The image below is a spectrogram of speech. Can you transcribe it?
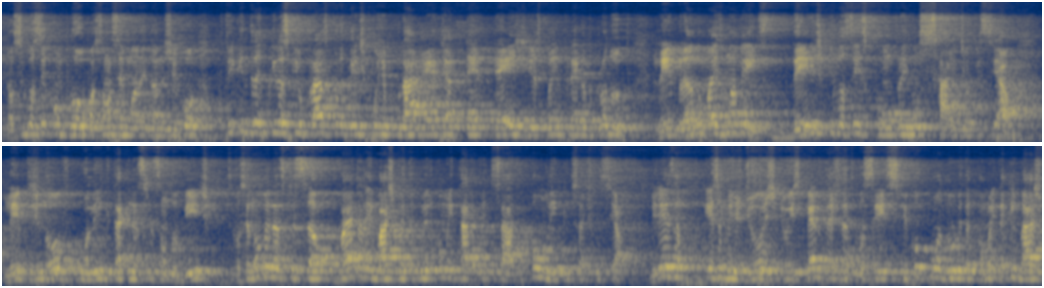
Então, se você comprou, passou uma semana e ainda não chegou, fiquem tranquilos que o prazo que a gente pode apurar é de até 10 dias para entrega do produto. Lembrando mais uma vez, desde que vocês comprem no site oficial. Lembre de novo, o link está aqui na descrição do vídeo. Se você não vê na descrição, vai estar lá embaixo, vai ter o primeiro comentário fixado com o link do site oficial. Beleza? Esse é o vídeo de hoje. Eu espero ter ajudado vocês. Se ficou com uma dúvida, comenta aqui embaixo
